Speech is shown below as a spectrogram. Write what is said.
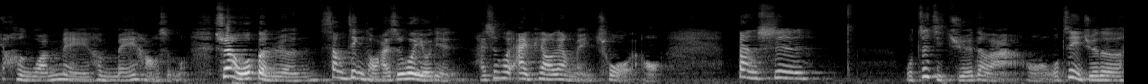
很完美很美好什么。虽然我本人上镜头还是会有点还是会爱漂亮，没错啦哦。但是我自己觉得啦哦，我自己觉得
